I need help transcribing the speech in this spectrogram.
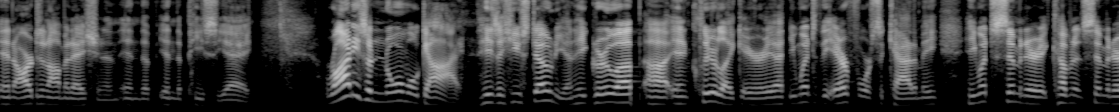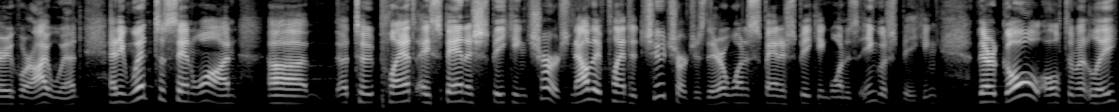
in our denomination, in, in, the in the PCA. Ronnie's a normal guy. He's a Houstonian. He grew up uh, in Clear Lake area. He went to the Air Force Academy. He went to seminary at Covenant Seminary, where I went, and he went to San Juan. Uh, to plant a Spanish speaking church. Now they've planted two churches there one is Spanish speaking, one is English speaking. Their goal ultimately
